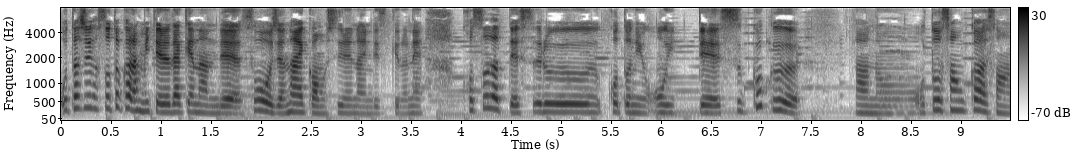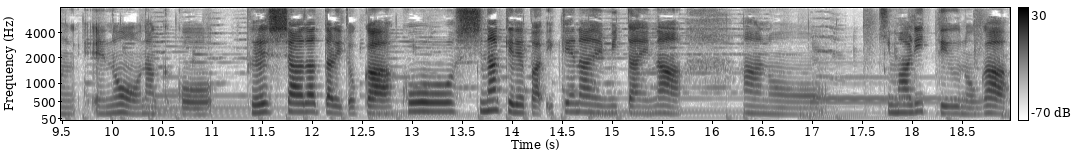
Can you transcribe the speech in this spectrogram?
私が外から見てるだけなんでそうじゃないかもしれないんですけどね子育てすることにおいてすっごくあのお父さんお母さんへのなんかこうプレッシャーだったりとかこうしなければいけないみたいなあの決まりっていうのが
